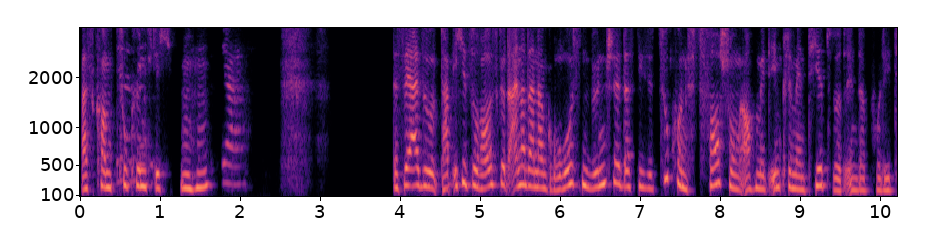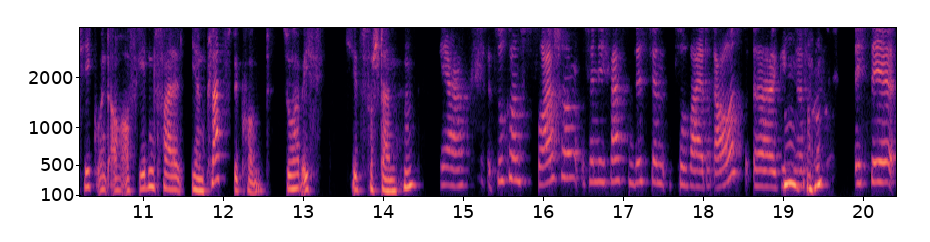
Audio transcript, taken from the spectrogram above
Was kommt zukünftig? Mhm. Ja. Das wäre also, habe ich jetzt so rausgehört, einer deiner großen Wünsche, dass diese Zukunftsforschung auch mit implementiert wird in der Politik und auch auf jeden Fall ihren Platz bekommt. So habe ich es jetzt verstanden. Ja, Zukunftsforschung finde ich fast ein bisschen zu weit raus. Äh, mhm ich sehe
